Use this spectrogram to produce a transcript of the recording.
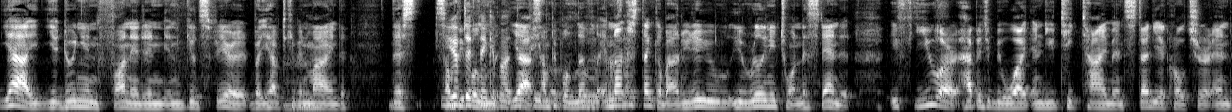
yeah, you're doing it in fun and in, in good spirit, but you have to keep in mm-hmm. mind there's some have to people think li- about the yeah, some people people live and not just think about it. You, you you really need to understand it. If you are happen to be white and you take time and study a culture and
